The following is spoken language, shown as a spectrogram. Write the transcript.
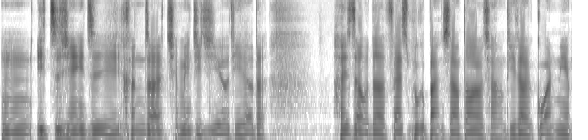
嗯，一之前一直可能在前面几集有提到的，还是在我的 Facebook 版上都有常常提到的观念，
